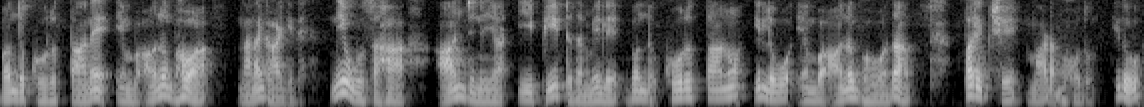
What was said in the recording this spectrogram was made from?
ಬಂದು ಕೂರುತ್ತಾನೆ ಎಂಬ ಅನುಭವ ನನಗಾಗಿದೆ. ನೀವು ಸಹ ಆಂಜನೇಯ ಈ ಪೀಠದ ಮೇಲೆ ಬಂದು ಕೂರುತ್ತಾನೋ ಇಲ್ಲವೋ ಎಂಬ ಅನುಭವದ ಪರೀಕ್ಷೆ ಮಾಡಬಹುದು. ಇದು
